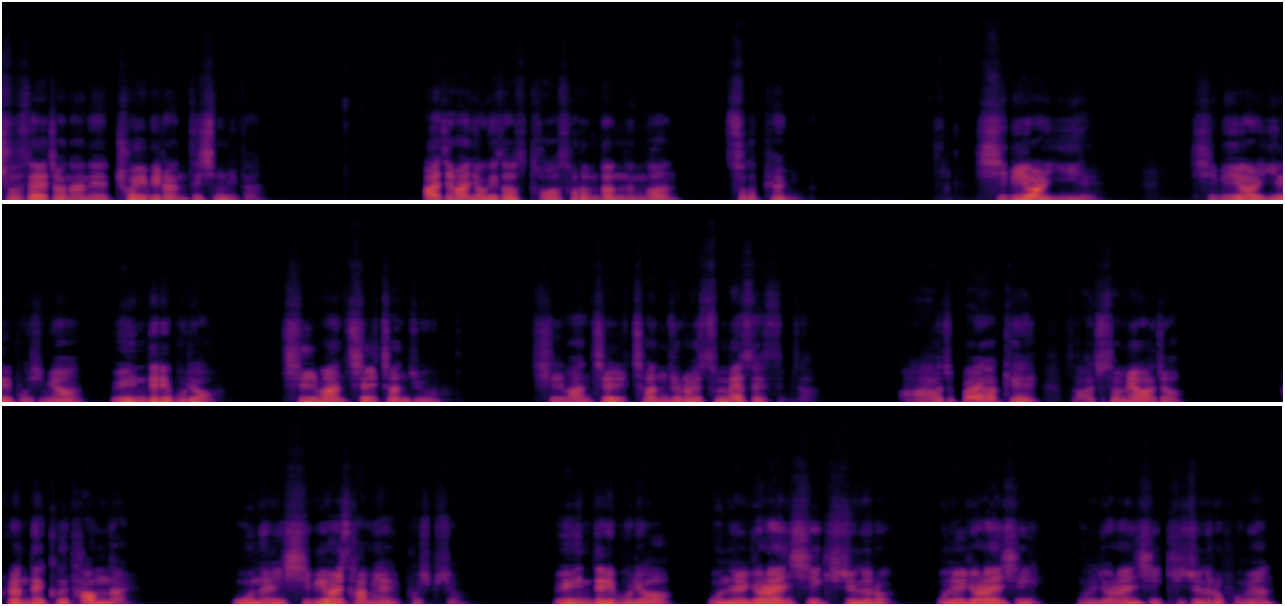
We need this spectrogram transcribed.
추세 전환의 초입이라는 뜻입니다. 하지만 여기서 더 소름 돋는 건 수급표입니다. 12월 2일, 12월 2일 보시면 외인들이 무려 7만 7천 주, 7만 7천 주를 순매수했습니다. 아주 빨갛게 아주 선명하죠. 그런데 그 다음날, 오늘 12월 3일 보십시오. 외인들이 무려 오늘 11시 기준으로, 오늘 11시, 오늘 11시 기준으로 보면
